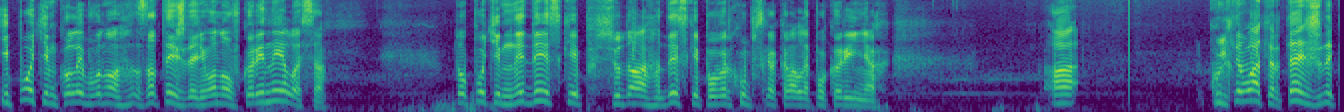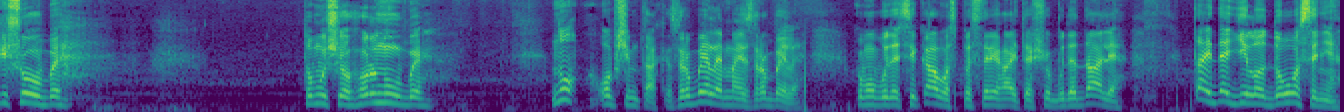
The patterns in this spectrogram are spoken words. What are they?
І потім, коли б воно за тиждень воно вкорінилося, то потім не диски б сюди, диски поверху б скакали по коріннях. А культиватор теж не пішов би, тому що горнув би. Ну, в общем так, зробили ми, зробили. Кому буде цікаво, спостерігайте, що буде далі. Та йде діло до осені.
